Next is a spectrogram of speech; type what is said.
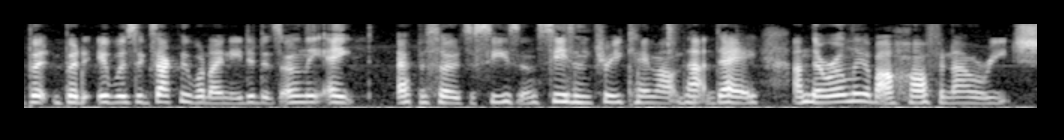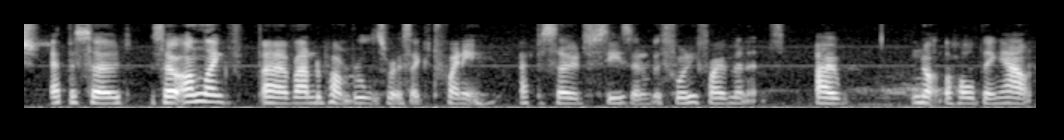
but but it was exactly what I needed. It's only eight episodes a season. Season three came out that day, and they're only about half an hour each episode. So unlike uh, Vanderpump Rules, where it's like a twenty episode season with forty five minutes, I knocked the whole thing out.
